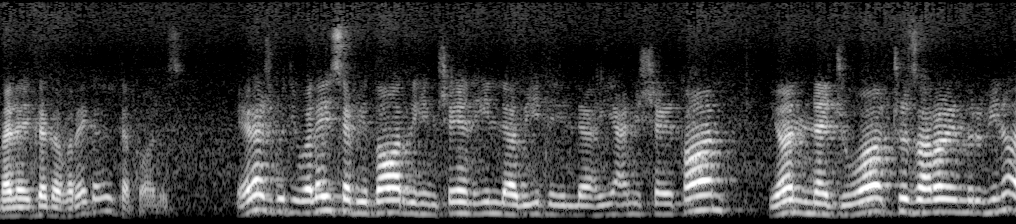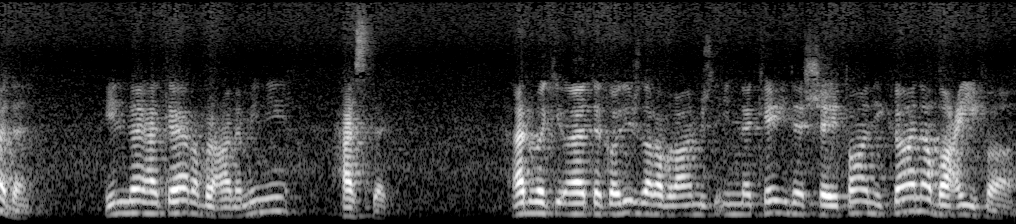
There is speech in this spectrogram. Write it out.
ملائكة غريكة يتپارز إلاش قلت؟ وليس بضارهم شيئا إلا بإذن الله. يعني الشيطان نجوا شو ضرر المروفين آدن إلا هكا رب العالمين حسدك. هل وكي آيات كاديش رب العالمين إن كيد الشيطان كان ضعيفا.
